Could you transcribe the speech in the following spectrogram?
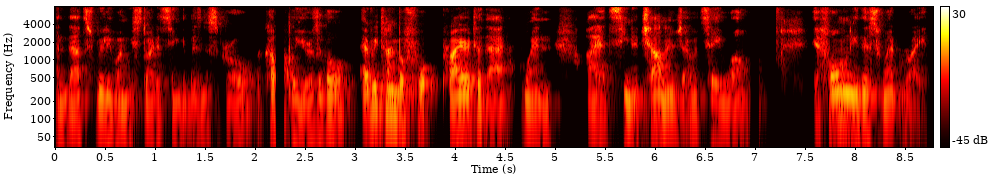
and that's really when we started seeing the business grow a couple years ago. Every time before prior to that when i had seen a challenge i would say well if only this went right.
